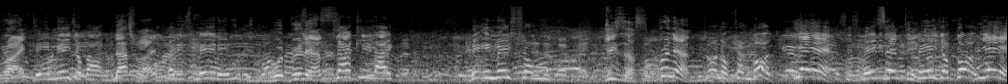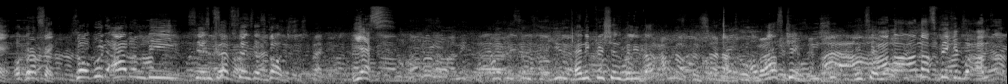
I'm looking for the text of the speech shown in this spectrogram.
Right. the image of Adam, That's right. that is made in, We're brilliant. exactly like the image from Jesus. Brilliant. no, no, from God. Yeah, yeah. It's made in Same the image of God. Yeah, yeah. Perfect. So would Adam be same substance as God? Yes. No, no, no. I mean, Any Christians believe that? I'm not concerned. Ask him. I'm no. not, I'm not speaking for. I'm,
